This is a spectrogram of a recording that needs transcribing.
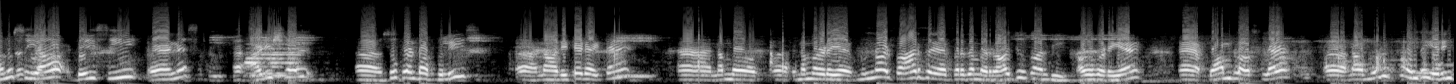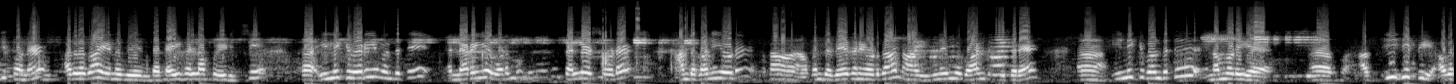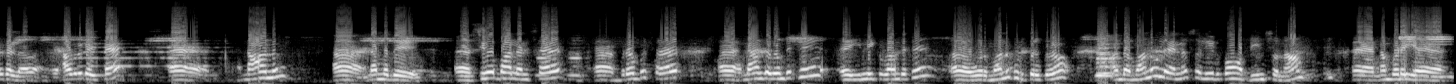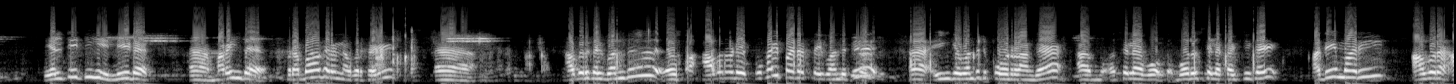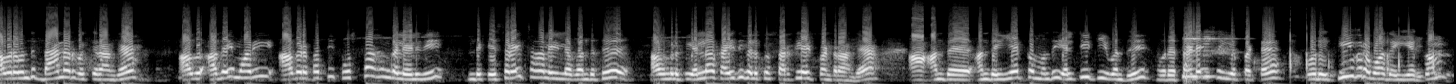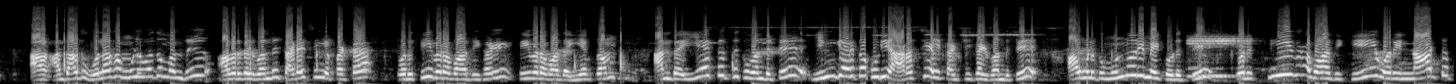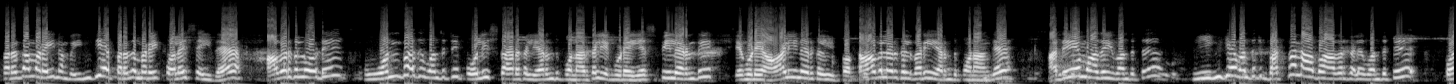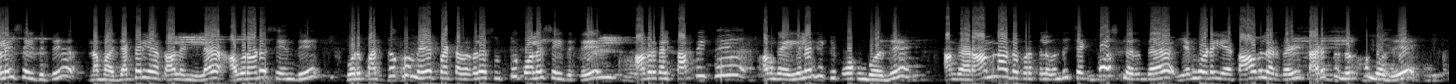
Anusuya Daisy Ernest additional superintendent of police. நான் retired ஆயிட்டேன். நம்ம நம்மளுடைய முன்னாள் பாரத பிரதமர் ராஜீவ் காந்தி அவர்களுடைய பாம் பிளாஸ்ட்ல நான் முழுக்க வந்து எரிஞ்சு போனேன். அதுலதான் எனது இந்த கைகள்லாம் போயிடுச்சு. இன்னைக்கு வரையும் வந்துட்டு நிறைய உடம்பு முழுவதும் கல்லர்ஸோட அந்த வலியோட நான் வந்த வேதனையோட தான் நான் இன்னமும் வாழ்ந்துட்டு இருக்கிறேன். இன்னைக்கு வந்துட்டு நம்மளுடைய டிஜிபி அவர்கள் அவர்கள்ட்ட நானும் நமது சிவபாலன் சார் பிரபு சார் நாங்க வந்துட்டு இன்னைக்கு வந்துட்டு ஒரு மனு கொடுத்துருக்கோம் அந்த மனுல என்ன சொல்லியிருக்கோம் அப்படின்னு சொன்னா நம்முடைய எல்டிடி லீடர் மறைந்த பிரபாகரன் அவர்கள் அவர்கள் வந்து அவருடைய புகைப்படத்தை வந்துட்டு அஹ், இங்க வந்துட்டு போடுறாங்க. சில ஒரு சில கட்சிகள். அதே மாதிரி அவரை அவரை வந்து பேனர் வைக்கிறாங்க. அவ- அதே மாதிரி அவரை பத்தி புஸ்தகங்கள் எழுதி இன்றைக்கு சிறைச்சாலையில வந்துட்டு அவங்களுக்கு எல்லா கைதிகளுக்கும் சர்க்குலேட் பண்றாங்க. அஹ், அந்த அந்த இயக்கம் வந்து எல்டிடி வந்து ஒரு தடை செய்யப்பட்ட ஒரு தீவிரவாத இயக்கம். அதாவது உலகம் முழுவதும் வந்து அவர்கள் வந்து தடை செய்யப்பட்ட ஒரு தீவிரவாதிகள் தீவிரவாத இயக்கம். அந்த இயக்கத்துக்கு வந்துட்டு இங்க இருக்கக்கூடிய அரசியல் கட்சிகள் வந்துட்டு அவங்களுக்கு முன்னுரிமை கொடுத்து ஒரு தீவிரவாதிக்கு ஒரு நாட்டு பிரதமரை நம்ம இந்திய பிரதமரை கொலை செய்த அவர்களோடு ஒன்பது வந்துட்டு போலீஸ்காரர்கள் இறந்து போனார்கள். எங்களுடைய எஸ்பில இருந்து எங்களுடைய ஆளுநர்கள் காவலர்கள் வரை இறந்து போனாங்க. அதே மாதிரி வந்துட்டு இங்க வந்துட்டு பத்மநாபா அவர்களை வந்துட்டு கொலை செய்துட்டு நம்ம ஜக்கரியா காலனில அவரோட சேர்ந்து ஒரு பத்துக்கும் மேற்பட்டவர்களை சுட்டு கொலை செய்துட்டு அவர்கள் தப்பித்து அவங்க இலங்கைக்கு போகும்போது அங்க ராமநாதபுரத்துல வந்து செக் போஸ்ட்ல இருந்த எங்களுடைய காவலர்கள் தடுத்து நிற்கும்போது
